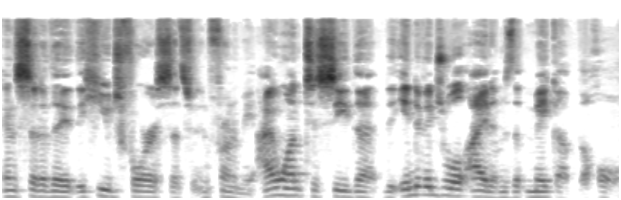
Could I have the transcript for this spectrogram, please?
instead of the, the huge forest that's in front of me. I want to see the, the individual items that make up the whole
